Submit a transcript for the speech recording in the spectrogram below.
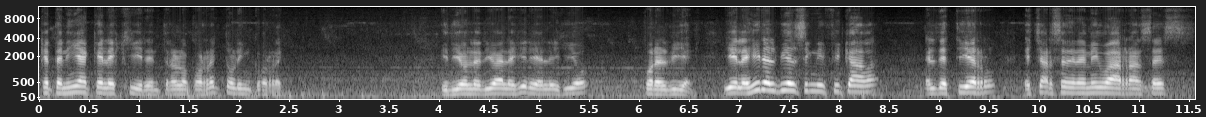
que tenía que elegir entre lo correcto y lo incorrecto. Y Dios le dio a elegir y eligió por el bien. Y elegir el bien significaba el destierro, echarse de enemigo a Ramsés.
